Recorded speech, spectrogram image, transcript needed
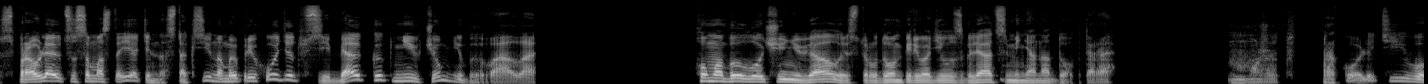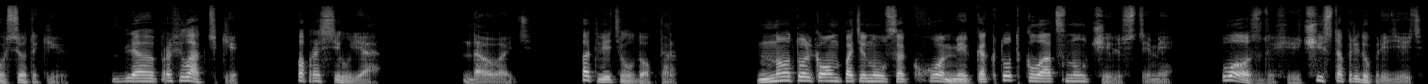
справляются самостоятельно с токсином и приходят в себя, как ни в чем не бывало. Хома был очень вял и с трудом переводил взгляд с меня на доктора. «Может, проколите его все-таки? Для профилактики?» — попросил я. «Давайте». — ответил доктор. Но только он потянулся к Хомме, как тот клацнул челюстями. В воздухе, чисто предупредить.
